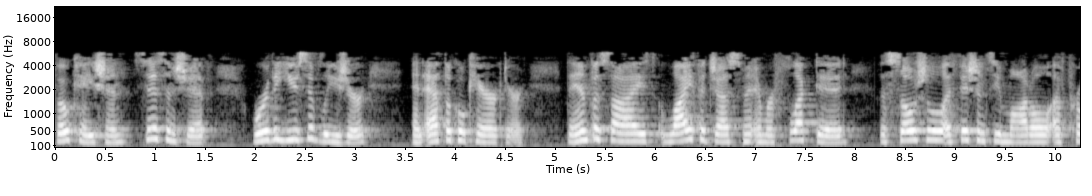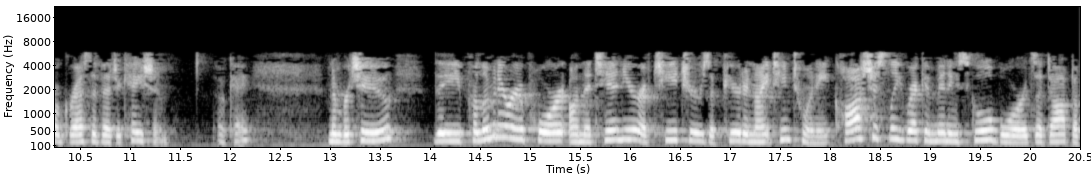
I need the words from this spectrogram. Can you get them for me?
vocation, citizenship, worthy use of leisure, and ethical character. They emphasized life adjustment and reflected the social efficiency model of progressive education. Okay. Number two, the preliminary report on the tenure of teachers appeared in 1920, cautiously recommending school boards adopt a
